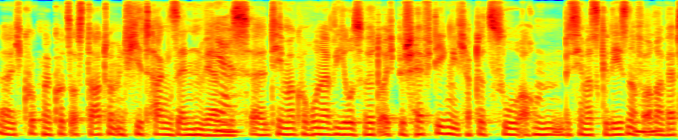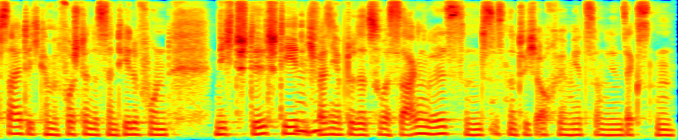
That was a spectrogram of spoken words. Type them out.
äh, ich gucke mal kurz aufs Datum, in vier Tagen senden werden. Ja. Das äh, Thema Coronavirus wird euch beschäftigen. Ich habe dazu auch ein bisschen was gelesen auf mhm. eurer Webseite. Ich kann mir vorstellen, dass dein Telefon nicht stillsteht. Mhm. Ich weiß nicht, ob du dazu was sagen willst. Und es ist natürlich auch, wir haben jetzt irgendwie den 6., mhm.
